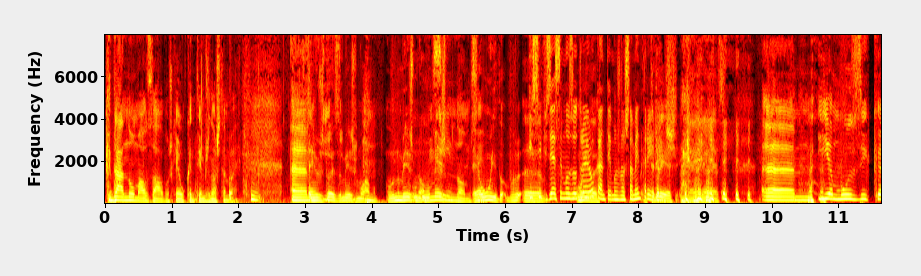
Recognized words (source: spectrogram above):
que dá nome aos álbuns, que é o Cantemos Nós Também. Hum. Um, Tem os dois o mesmo álbum, o mesmo nome. O mesmo sim. nome, é sim. É um e, do, uh, e se fizéssemos outro, um o Cantemos Nós Também três. Três. É, um, e a música,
